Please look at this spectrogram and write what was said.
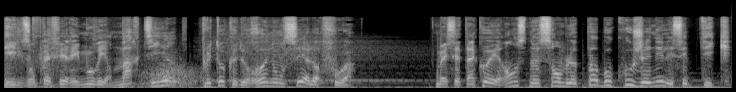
et ils ont préféré mourir martyrs plutôt que de renoncer à leur foi. Mais cette incohérence ne semble pas beaucoup gêner les sceptiques.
